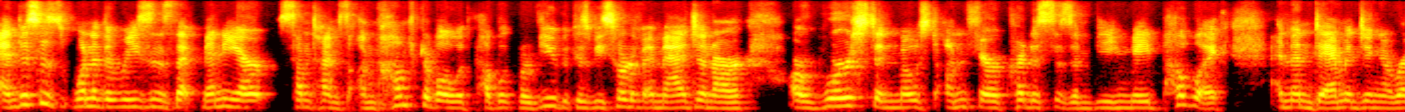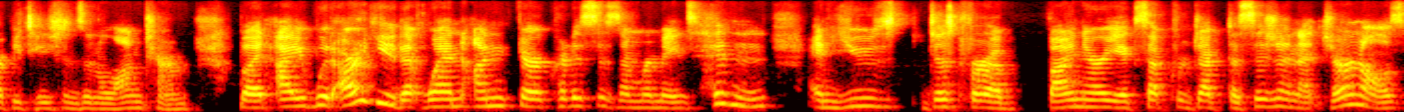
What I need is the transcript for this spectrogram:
And this is one of the reasons that many are sometimes uncomfortable with public review because we sort of imagine our, our worst and most unfair criticism being made public and then damaging our reputations in the long term. But I would argue that when unfair criticism remains hidden and used just for a binary accept reject decision at journals,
